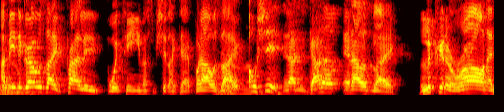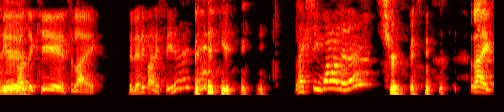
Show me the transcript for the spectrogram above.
I mean, the girl was like probably 14 or some shit like that. But I was like, oh shit. And I just got up and I was like looking around at these other kids, like, did anybody see that? Like, she wilding up? True. Like,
